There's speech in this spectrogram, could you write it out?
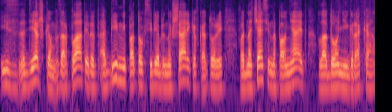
и задержкам зарплаты этот обильный поток серебряных шариков, который в одночасье наполняет ладони игрока.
